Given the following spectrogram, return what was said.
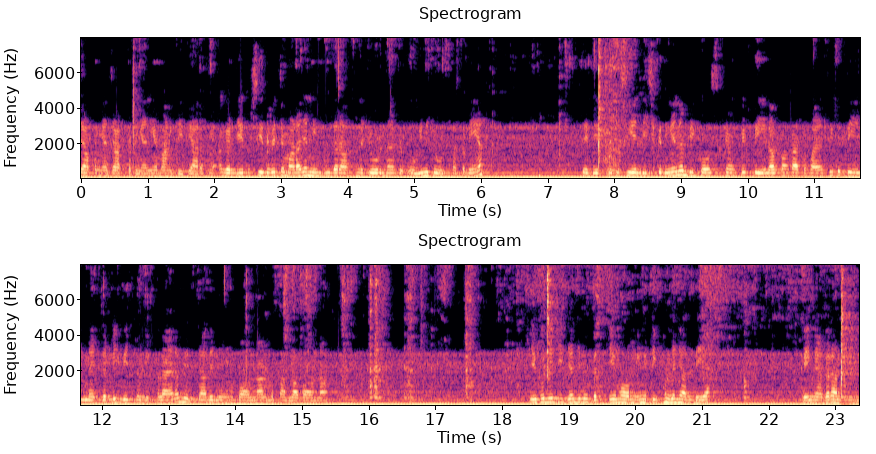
ਇਹ ਮਿਰਚਾਂ ਆਪਣੀਆਂ ਚਟਪਟੀਆਂ ਜੀਆਂ ਬਣ ਕੇ ਤਿਆਰ ਹੋਈਆਂ ਅਗਰ ਜੇ ਤੁਸੀਂ ਇਹਦੇ ਵਿੱਚ ਮਾੜਾ ਜਿਹਾ ਨਿੰਬੂ ਦਾ ਰਸ ਨਿਚੋੜਨਾ ਤੇ ਉਹ ਵੀ ਨਿਚੋੜ ਸਕਦੇ ਆ ਤੇ ਦੇਖੋ ਤੁਸੀਂ ਇਹ ਲਿਸ਼ਕਦੀਆਂ ਨਾ ਬਿਕੋਜ਼ ਕਿਉਂਕਿ ਤੇਲ ਆਪਾਂ ਘੱਟ ਪਾਇਆ ਸੀ ਤੇ ਤੇਲ ਨੇਚਰਲੀ ਵਿੱਚੋਂ ਨਿਕਲ ਆਇਆ ਨਾ ਮਿਰਚਾਂ ਦੇ ਲੂਣ ਪਾਉਣ ਨਾਲ, ਮਸਾਲਾ ਪਾਉਣ ਨਾਲ। ਇਹੋ ਜਿਹੀਆਂ ਚੀਜ਼ਾਂ ਜਿਵੇਂ ਬੱਚੇ ਮਾਰਨਿੰਗ ਟਿਫਨ ਲੈ ਜਾਂਦੇ ਆ। ਕਈਆਂ ਘਰਾਂ ਦੇ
